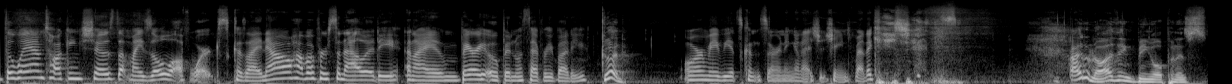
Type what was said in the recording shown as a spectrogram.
the way I'm talking shows that my Zoloft works because I now have a personality and I am very open with everybody. Good. Or maybe it's concerning and I should change medications. I don't know. I think being open is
